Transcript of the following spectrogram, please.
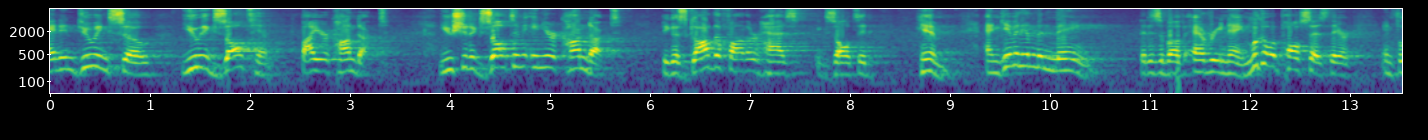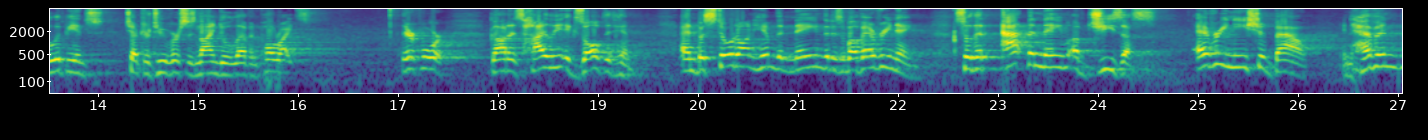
and in doing so, you exalt him by your conduct. You should exalt him in your conduct because God the Father has exalted him and given him the name that is above every name. Look at what Paul says there in Philippians chapter 2 verses 9 to 11. Paul writes, "Therefore God has highly exalted him and bestowed on him the name that is above every name, so that at the name of Jesus every knee should bow in heaven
